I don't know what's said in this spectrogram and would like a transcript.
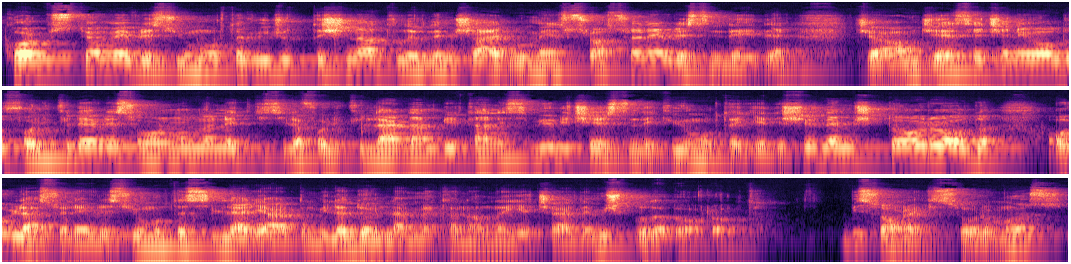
Korpustom evresi yumurta vücut dışına atılır demiş. Hayır bu menstruasyon evresindeydi. Cevabım C seçeneği oldu. Folikül evresi hormonların etkisiyle foliküllerden bir tanesi bir içerisindeki yumurta gelişir demiş. Doğru oldu. Ovülasyon evresi yumurta siller yardımıyla döllenme kanalına geçer demiş. Bu da doğru oldu. Bir sonraki sorumuz.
